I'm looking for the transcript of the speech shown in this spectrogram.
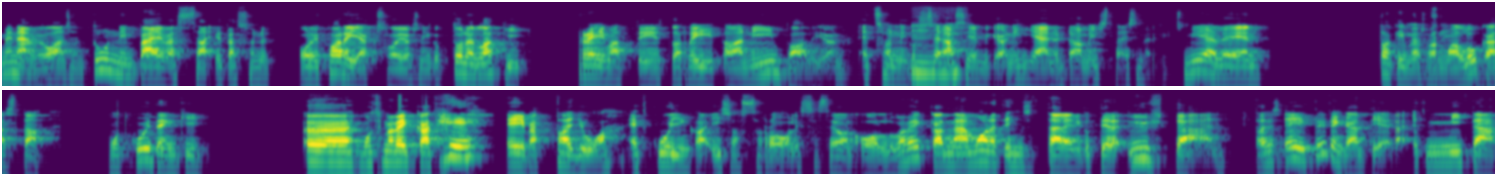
me näemme vain sen tunnin päivässä, ja tässä on nyt oli pari jaksoa, jos niinku todellakin reimattiin sitä riitaa niin paljon, että se on niinku mm. se asia, mikä on niihin jäänyt Damista esimerkiksi mieleen, toki myös varmaan Lukasta, mutta kuitenkin, öö, mutta mä veikkaan, että he eivät tajua, että kuinka isossa roolissa se on ollut. Mä veikkaan, että nämä monet ihmiset täällä ei niinku tiedä yhtään, tai siis ei tietenkään tiedä, että mitä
